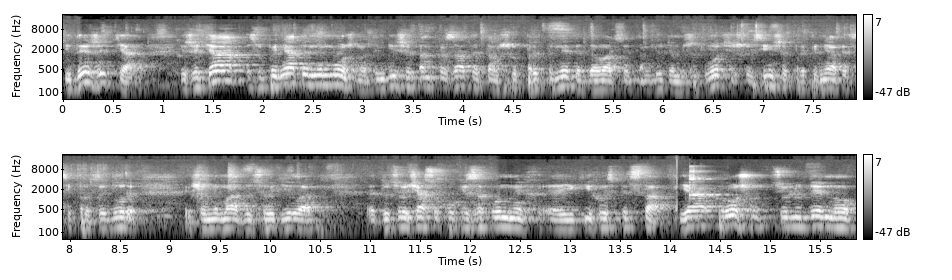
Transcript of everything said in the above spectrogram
Іде життя. І життя зупиняти не можна. Тим більше там казати, там, що припинити давати там, людям житло чи щось інше, припиняти всі процедури, якщо немає до цього діла. До цього часу поки законних е, якихось підстав. Я прошу цю людину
